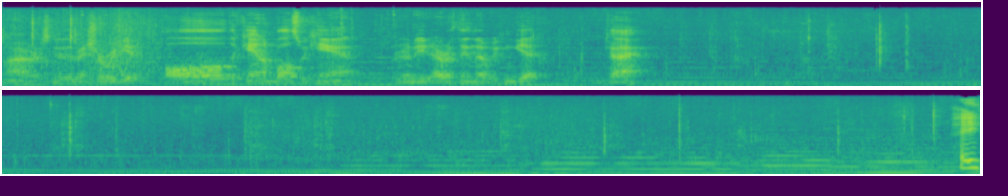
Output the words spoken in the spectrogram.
Alright, we just need to make sure we get all the cannonballs we can. We're gonna need everything that we can get. Okay? Hey,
